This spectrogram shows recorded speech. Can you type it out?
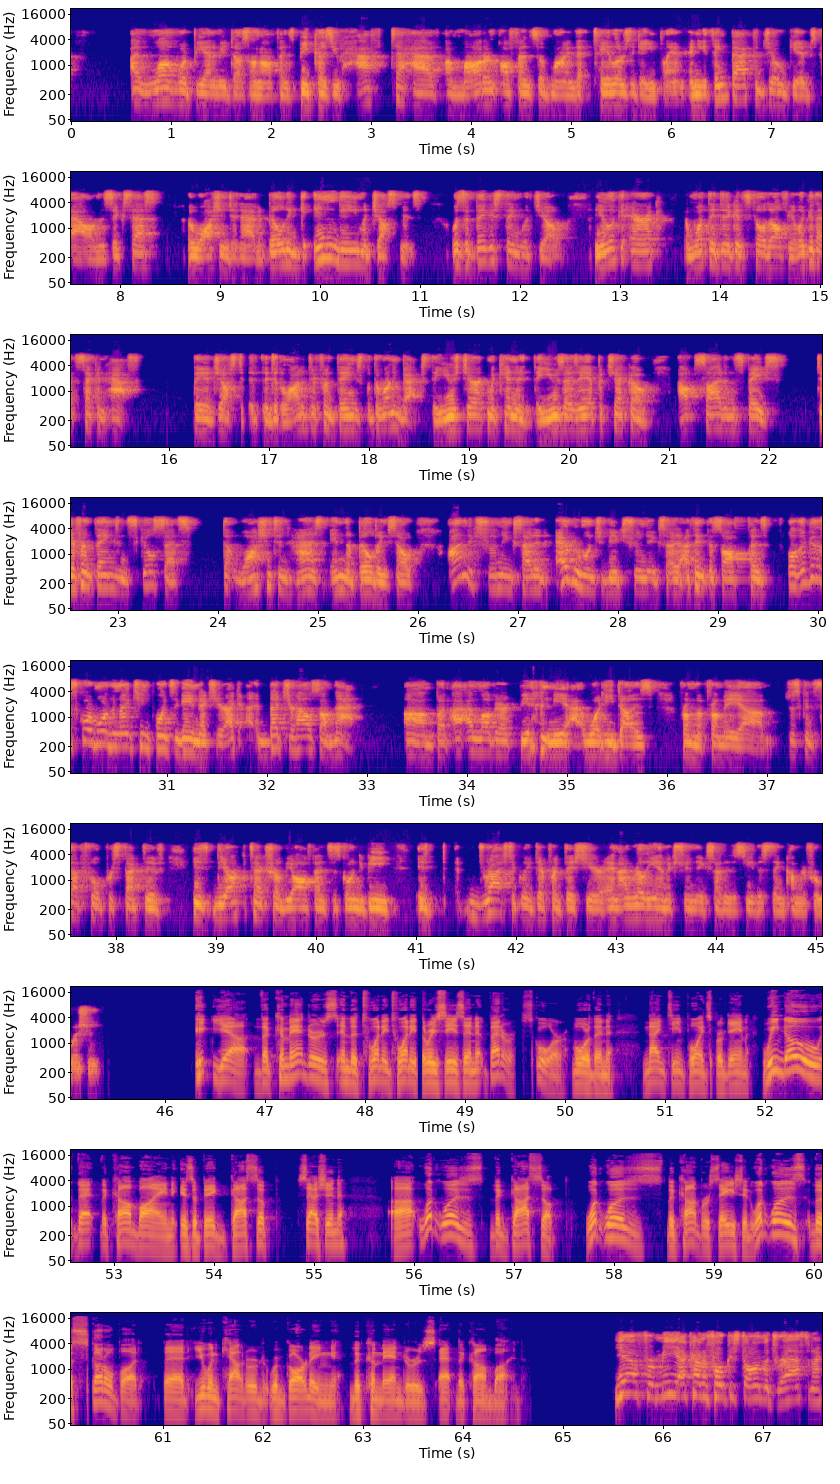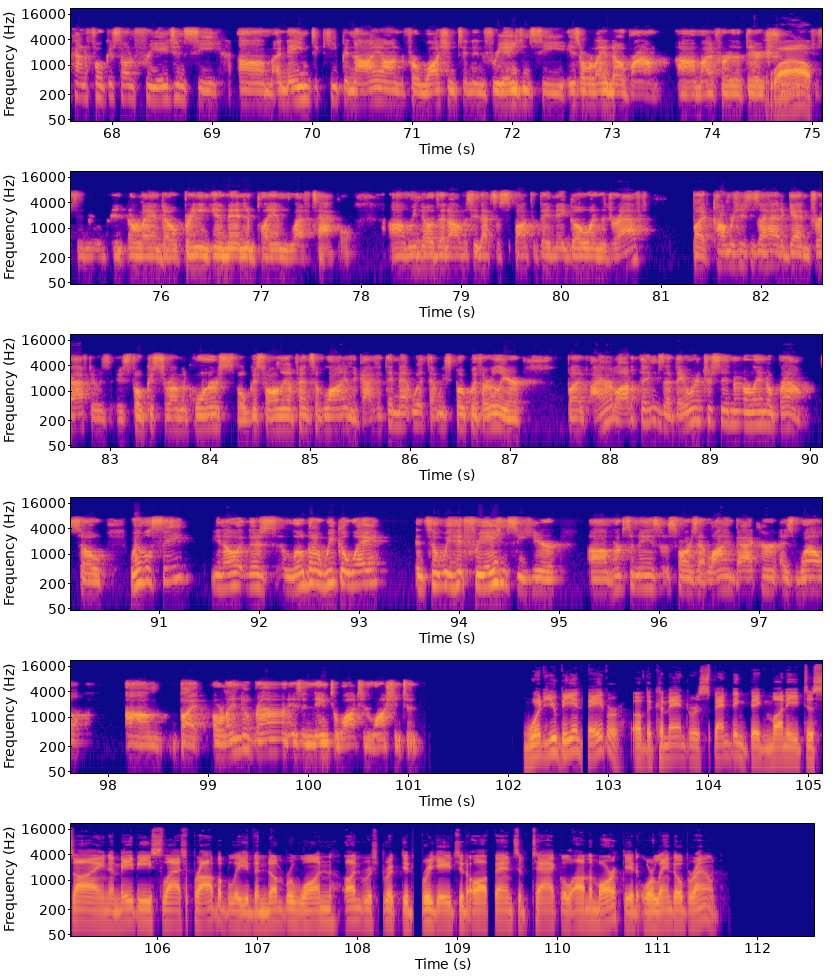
I love what Bieniemy does on offense because you have to have a modern offensive mind that tailors a game plan. And you think back to Joe Gibbs, Al, and the success that Washington had, building in-game adjustments was the biggest thing with Joe. And you look at Eric and what they did against Philadelphia. Look at that second half. They adjusted. They did a lot of different things with the running backs. They used Jerick McKinnon. They used Isaiah Pacheco outside in space. Different things and skill sets that Washington has in the building. So I'm extremely excited. Everyone should be extremely excited. I think this offense, well, they're going to score more than 19 points a game next year. I, I bet your house on that. Um, but I, I, love Eric Bieniemy, what he does from the, from a uh, just conceptual perspective. He's the architecture of the offense is going to be is drastically different this year, and I really am extremely excited to see this thing come to fruition. Yeah, the Commanders in the 2023 season better score more than 19 points per game. We know that the combine is a big gossip session. Uh, what was the gossip? What was the conversation? What was the scuttlebutt that you encountered regarding the Commanders at the combine? Yeah, for me, I kind of focused on the draft and I kind of focused on free agency. Um, a name to keep an eye on for Washington in free agency is Orlando Brown. Um, I've heard that they're wow. interested in Orlando, bringing him in and playing left tackle. Um, we know that obviously that's a spot that they may go in the draft. But conversations I had again, draft it was, it was focused around the corners, focused on the offensive line, the guys that they met with that we spoke with earlier. But I heard a lot of things that they were interested in Orlando Brown. So we will see. You know, there's a little bit of week away until we hit free agency here. Um, heard some names as far as that linebacker as well. Um, but Orlando Brown is a name to watch in Washington. Would you be in favor of the Commanders spending big money to sign maybe slash probably the number one unrestricted free agent offensive tackle on the market, Orlando Brown?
